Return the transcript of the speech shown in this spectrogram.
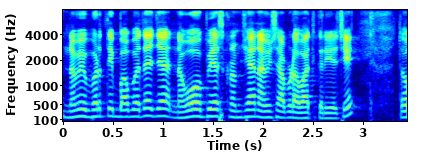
નવી ભરતી બાબતે જે નવો અભ્યાસક્રમ છે એના વિશે આપણે વાત કરીએ છીએ. તો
